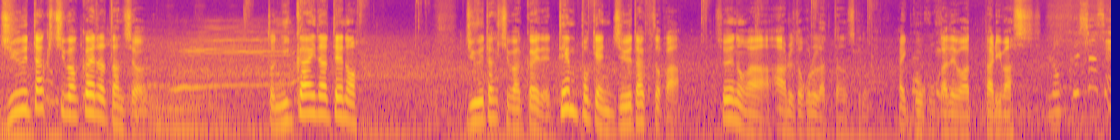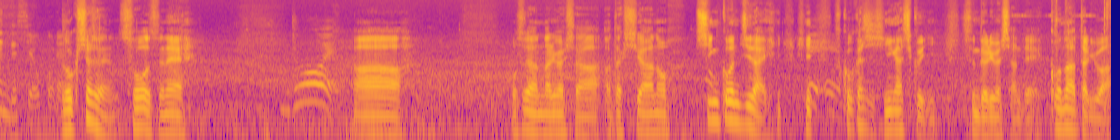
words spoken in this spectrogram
住宅地ばっかりだったんですよ。と2階建ての。住宅地ばっかりで。店舗兼住宅とかそういうのがあるところだったんですけどはいここで渡ります。六車線ですよこれ。6車線そうですね。広い。あーお世話になりました。私はあの新婚時代ええ福岡市東区に住んでおりましたんでこの辺りは、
